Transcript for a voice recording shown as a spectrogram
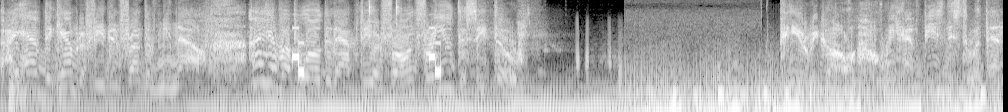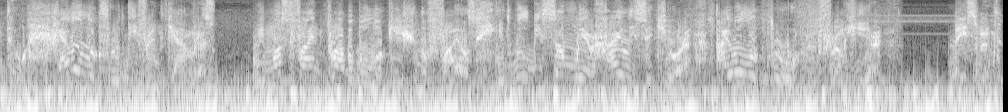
I have the camera feed in front of me now. I have uploaded app to your phone for you to see too. Here we go. We have business to attend to. Have a look through different cameras. We must find probable location of files. It will be somewhere highly secure. I will look too, from here. Basement.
